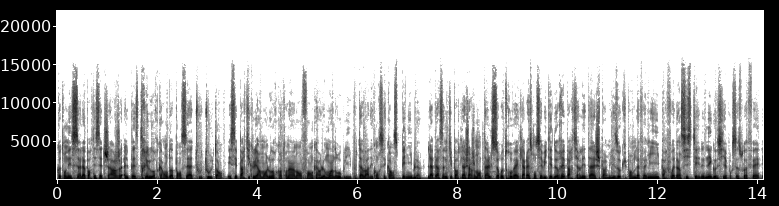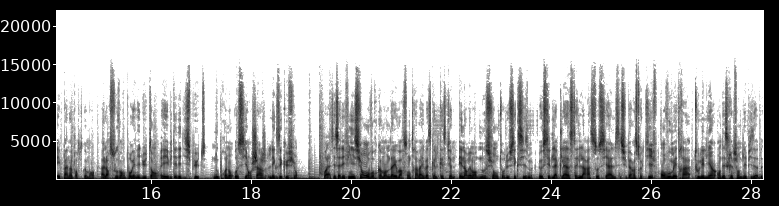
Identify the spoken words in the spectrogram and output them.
Quand on est seul à porter cette charge, elle pèse très lourd car on doit penser à tout tout le temps, et c'est particulièrement lourd quand on a un enfant car le moindre oubli peut avoir des conséquences pénibles. La personne qui porte la charge mentale se retrouve avec la responsabilité de répartir les tâches parmi les occupants de la famille, parfois d'insister, de négocier pour que ça soit fait, et pas n'importe comment. Alors souvent, pour gagner du temps et éviter des disputes, nous prenons aussi en charge l'exécution. Voilà, c'est sa définition. On vous recommande d'aller voir son travail parce qu'elle questionne énormément de notions autour du sexisme, mais aussi de la classe et de la race sociale. C'est super instructif. On vous mettra tous les liens en description de l'épisode.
